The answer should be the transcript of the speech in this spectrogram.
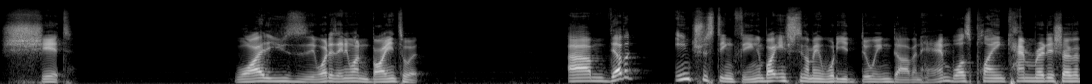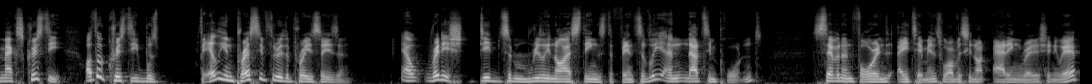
shit. Why do you? Why does anyone buy into it? Um, the other interesting thing, and by interesting I mean what are you doing, Darvin Ham, was playing Cam Reddish over Max Christie. I thought Christie was fairly impressive through the preseason. Now Reddish did some really nice things defensively, and that's important. Seven and four in 18 minutes. We're obviously not adding Reddish anywhere,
